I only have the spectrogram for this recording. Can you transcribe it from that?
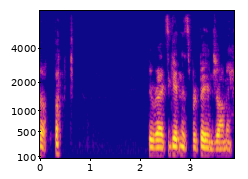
Oh, fuck. Do-rag's getting its revenge on me.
